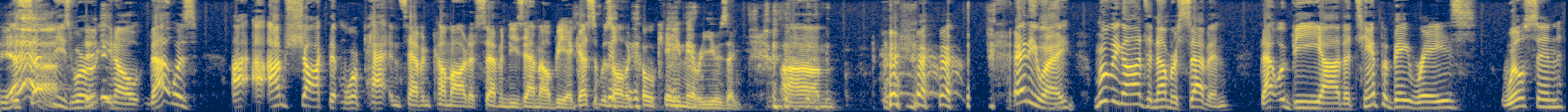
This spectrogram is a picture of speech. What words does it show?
yeah. The seventies were, you know, that was. I, I'm shocked that more patents haven't come out of '70s MLB. I guess it was all the cocaine they were using. Um, anyway, moving on to number seven, that would be uh, the Tampa Bay Rays Wilson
